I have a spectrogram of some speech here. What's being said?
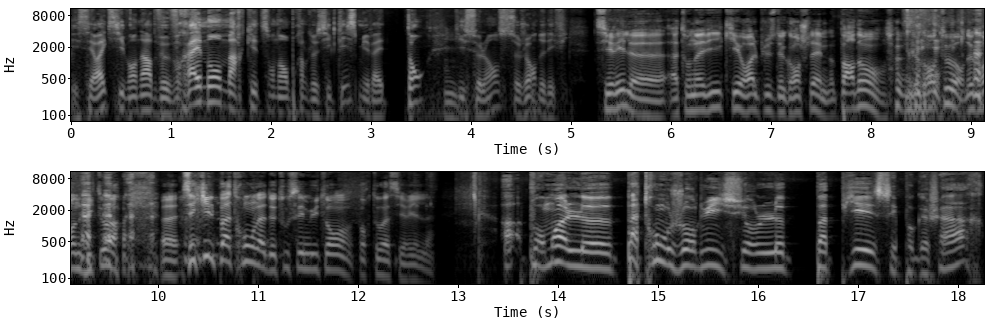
Et c'est vrai que si Van Aert veut vraiment marquer de son empreinte le cyclisme, il va être temps Mm. qu'il se lance ce genre de défi. Cyril, euh, à ton avis, qui aura le plus de grands chelems? Pardon, de grands tours, de grandes victoires. Euh, c'est qui le patron là de tous ces mutants pour toi, Cyril? Ah, pour moi, le patron aujourd'hui sur le papier, c'est Pogachar.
